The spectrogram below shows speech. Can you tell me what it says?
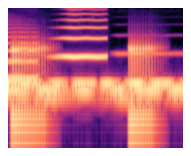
Well,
